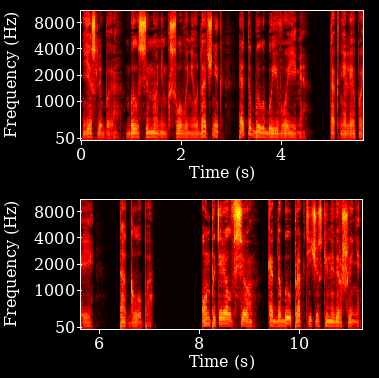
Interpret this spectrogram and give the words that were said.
Если бы был синоним к слову «неудачник», это было бы его имя. Так нелепо и так глупо. Он потерял все, когда был практически на вершине,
